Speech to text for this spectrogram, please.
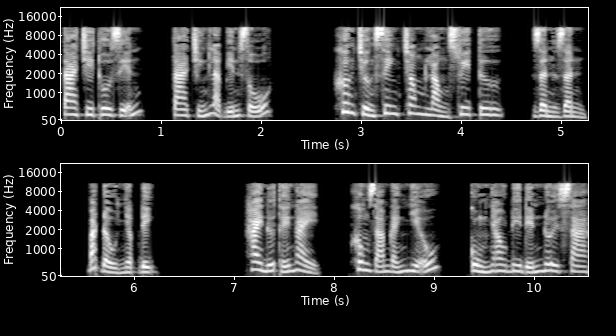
ta chi thôi diễn, ta chính là biến số. Khương Trường Sinh trong lòng suy tư, dần dần bắt đầu nhập định. Hai đứa thế này không dám đánh nhiễu, cùng nhau đi đến nơi xa,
